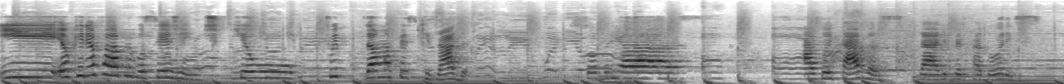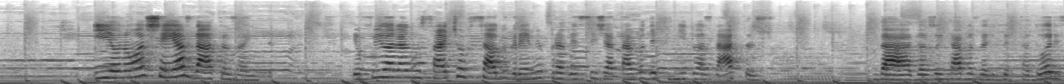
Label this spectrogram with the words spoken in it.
E eu queria falar para você, gente, que eu fui dar uma pesquisada sobre as as oitavas da Libertadores e eu não achei as datas ainda. Eu fui olhar no site oficial do Grêmio para ver se já estava definido as datas da, das oitavas da Libertadores.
